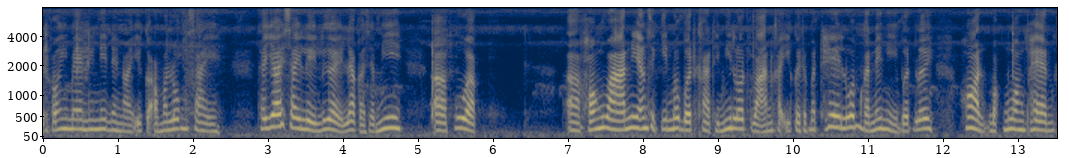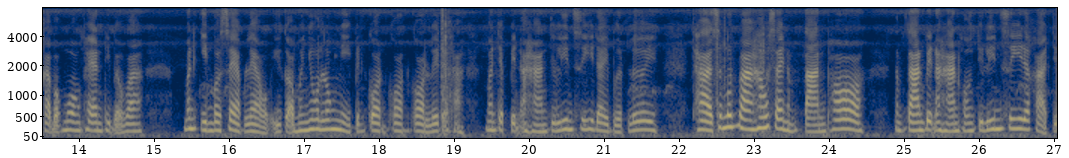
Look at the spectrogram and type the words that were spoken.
ษของอีแม่นิดๆหน่อยๆอีกก็เอามาลงใส่ทยอยใส่เรื่อยๆแล้วก็จะมีเอ่อพวก อของหวานนี่ยังสิกินบ่อเบิดค่ะ ที่มีรสหวานค่ะ อีกก็จะมาเทร่วมกันในนี่เบิดเลยฮอดบักม่วงแพนค่ะบักม่วงแพนที่แบบว่า มันกินบ่แซ่บแล้ว อีกก็เอามาโยนลงหนีเป็นก้อนก้อนก้อนเลยเด้ค่ะมันจะเป็นอาหารจุลินทรีย์ได้เบิดเลย ถ้าสมมติว่าเฮาใส่น้ำตาลพ่อน้ำตาลเป็นอาหารของจุลินทรีย์เด้อค่ะจุ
